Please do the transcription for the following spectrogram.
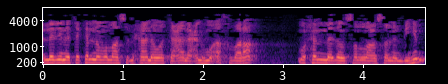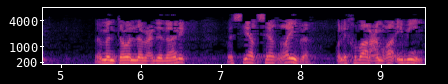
الذين تكلم الله سبحانه وتعالى عنهم وأخبر محمدا صلى الله عليه وسلم بهم. فمن تولى بعد ذلك فالسياق سياق غيبة والإخبار عن غائبين.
